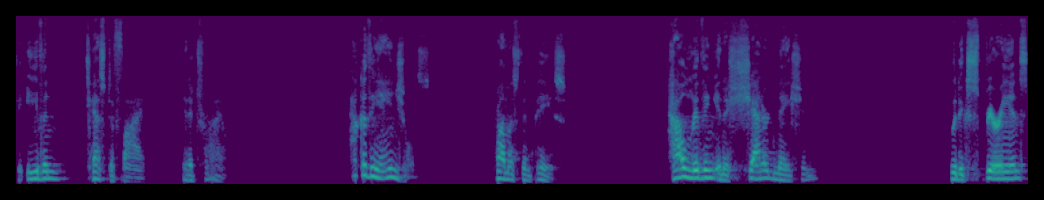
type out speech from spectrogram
to even testify in a trial. How could the angels promise them peace? How living in a shattered nation who had experienced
